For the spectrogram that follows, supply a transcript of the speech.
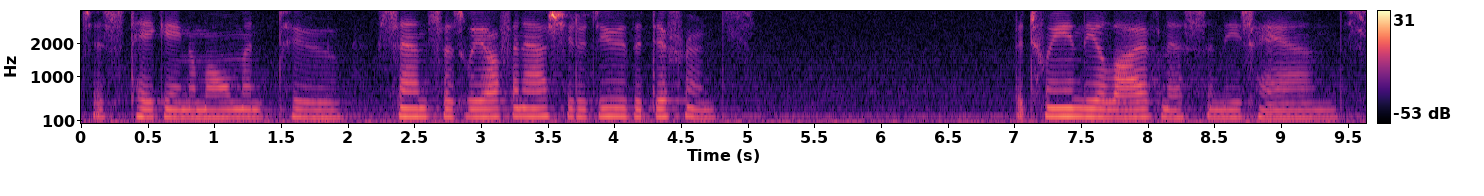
just taking a moment to sense, as we often ask you to do, the difference between the aliveness in these hands,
